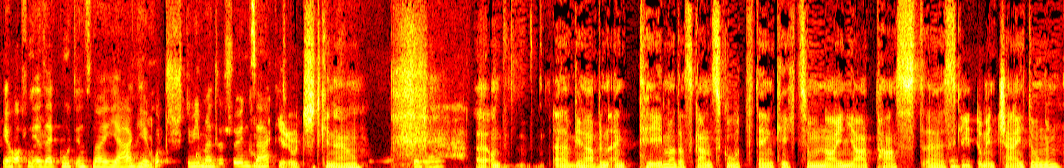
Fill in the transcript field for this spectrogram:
Wir hoffen, ihr seid gut ins neue Jahr gerutscht, wie gut, man so schön sagt. Gerutscht, genau. Genau. Äh, und äh, wir haben ein Thema, das ganz gut, denke ich, zum neuen Jahr passt. Äh, es mhm. geht um Entscheidungen.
